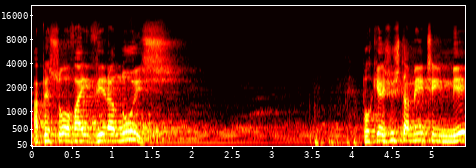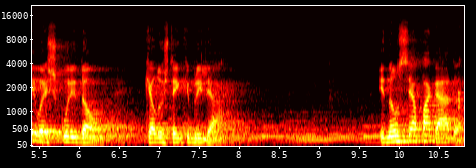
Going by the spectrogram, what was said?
a pessoa vai ver a luz, porque é justamente em meio à escuridão que a luz tem que brilhar e não ser apagada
